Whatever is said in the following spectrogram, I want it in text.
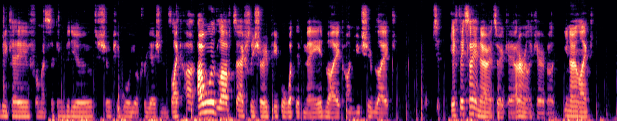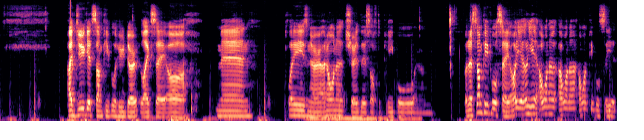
BK for my second video to show people your creations. Like, I, I would love to actually show people what they've made, like, on YouTube, like, if they say no, it's okay, I don't really care, but, you know, like, I do get some people who don't, like, say, oh, man, please, no, I don't want to show this off to people, um, but there's some people say, oh yeah, yeah, I wanna, I wanna, I want people to see it.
